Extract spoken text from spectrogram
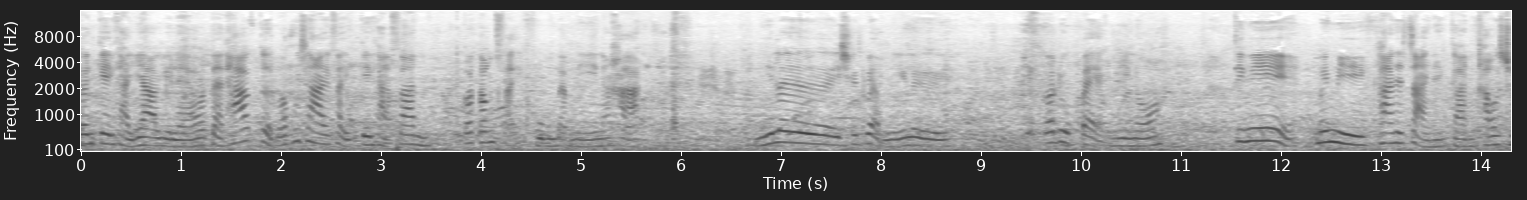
กางเกงขายาวอยู่แล้ว แต่ถ้าเกิดว่าผู้ชายใส่กางเกงขาสั้น ก็ต้องใส่คลุมแบบนี้นะคะแบบนี้เลยชุดแบบนี้เลย ก็ดูแปลกดีเนาะที่นี่ไม่มีค่าใช้จ่ายในการเข้าช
